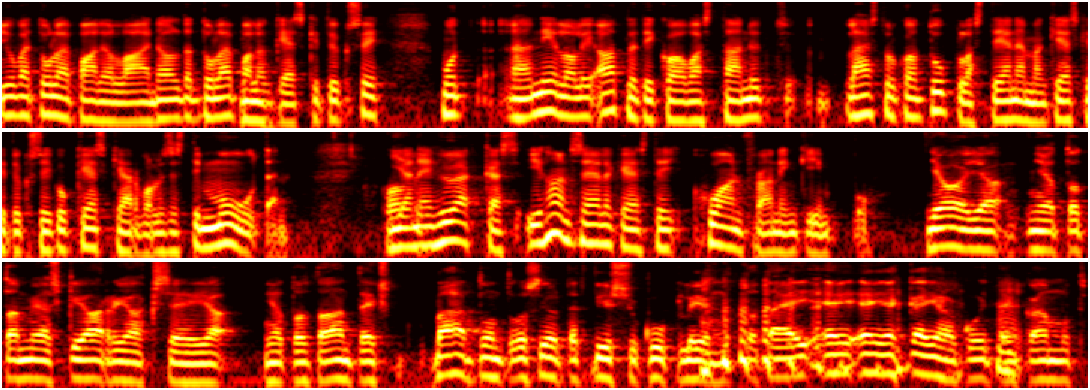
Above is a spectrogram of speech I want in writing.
Juve tulee paljon laidolta, tulee paljon mm. keskityksiä, mutta äh, niillä oli Atleticoa vastaan nyt lähestulkoon tuplasti enemmän keskityksiä kuin keskiarvollisesti muuten. Oli. Ja ne hyökkäs ihan selkeästi Juanfranin kimppu. Joo, ja, ja tota myöskin Arjakseen ja, ja tota, anteeksi, vähän tuntuu siltä, että Vissu kuplii, mutta tota, ei, ei, ei, ehkä ihan kuitenkaan, mutta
